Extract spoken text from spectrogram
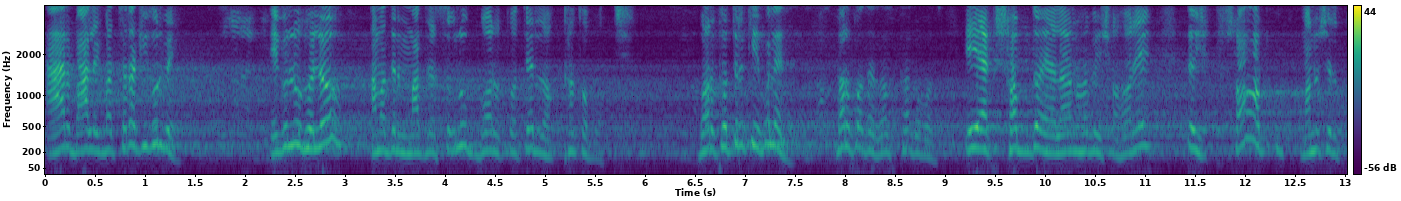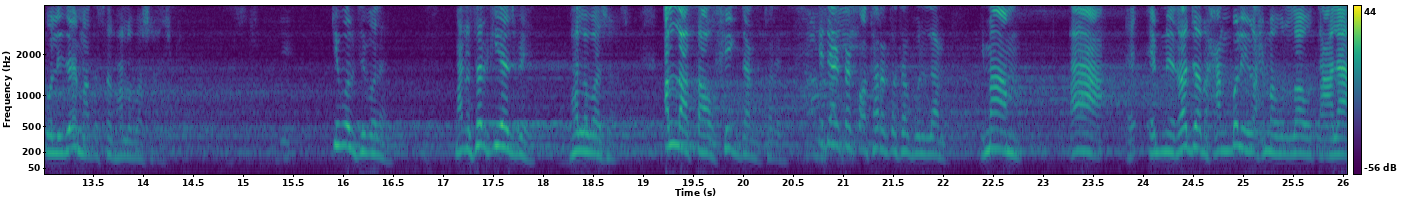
আর বালিক বাচ্চারা কি করবে? এগুলো হলো আমাদের মাদ্রাসাগুলো বরকতের রক্ষা কবচ। বরকতের কি বলেন? বরকতের রক্ষা কবচ। এই এক শব্দ এলান হবে শহরে, এই সব মানুষের কলিজায় মাদ্রাসার ভালোবাসা আসবে। কি বলছি বলেন? মাদ্রাসার কি আসবে? ভালোবাসা আসবে। আল্লাহ তাও ফিক দান করেন। এটা একটা কথার কথা বললাম। ইমাম এমনি রজব হাম্বলি রহমাউল্লাহ তালা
